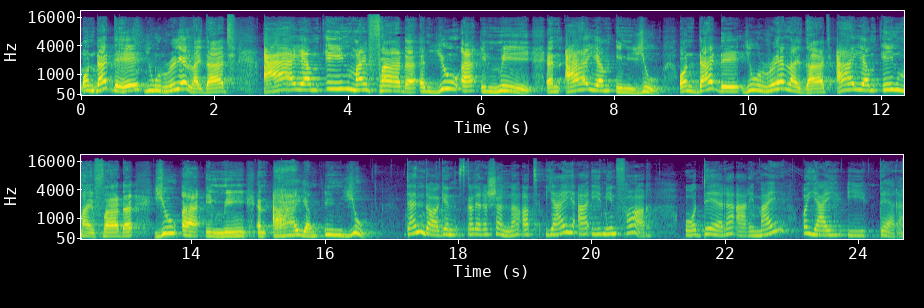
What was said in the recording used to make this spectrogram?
On that day, you will realize that I am in my Father, and you are in me, and I am in you. On that day, you will realize that I am in my Father, you are in me, and I am in you. Den dagen skal dere skjønne at jeg er i min far, og dere er i meg, og jeg i dere.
